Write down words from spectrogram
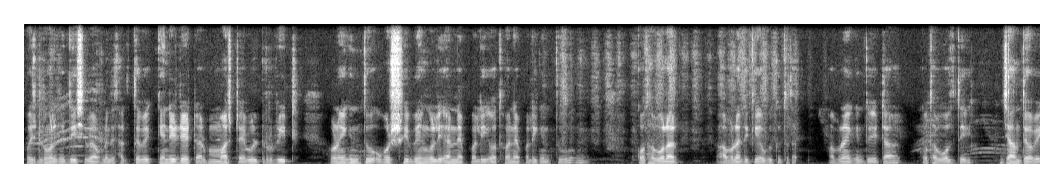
ওয়েস্ট বেঙ্গল কিন্তু হিসেবে আপনাদের থাকতে হবে। Candidate are must able to read আপনাকে কিন্তু অবশ্যই বেঙ্গলি আর নেপালি অথবা নেপালি কিন্তু কথা বলার, আপনাদেরকে অভিজ্ঞতা আপনাকে কিন্তু এটা কথা বলতে জানতে হবে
